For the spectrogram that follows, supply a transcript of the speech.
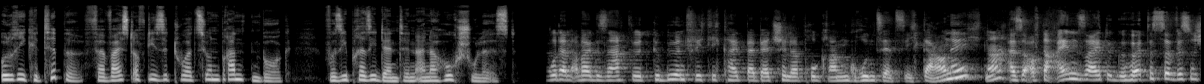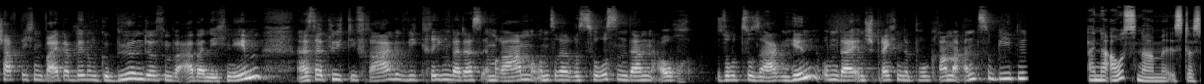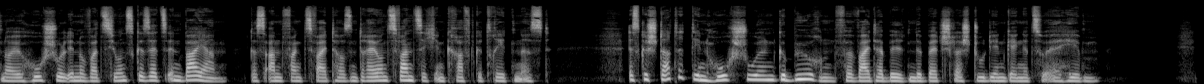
Ulrike Tippe verweist auf die Situation Brandenburg, wo sie Präsidentin einer Hochschule ist wo dann aber gesagt wird, Gebührenpflichtigkeit bei Bachelorprogrammen grundsätzlich gar nicht. Ne? Also auf der einen Seite gehört es zur wissenschaftlichen Weiterbildung, Gebühren dürfen wir aber nicht nehmen. Da ist natürlich die Frage, wie kriegen wir das im Rahmen unserer Ressourcen dann auch sozusagen hin, um da entsprechende Programme anzubieten. Eine Ausnahme ist das neue Hochschulinnovationsgesetz in Bayern, das Anfang 2023 in Kraft getreten ist. Es gestattet den Hochschulen, Gebühren für weiterbildende Bachelorstudiengänge zu erheben.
